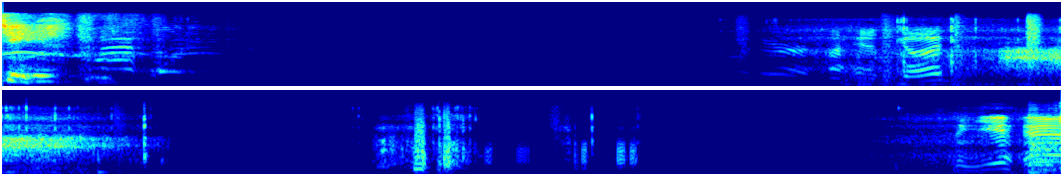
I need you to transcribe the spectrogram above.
shit. Yeah.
